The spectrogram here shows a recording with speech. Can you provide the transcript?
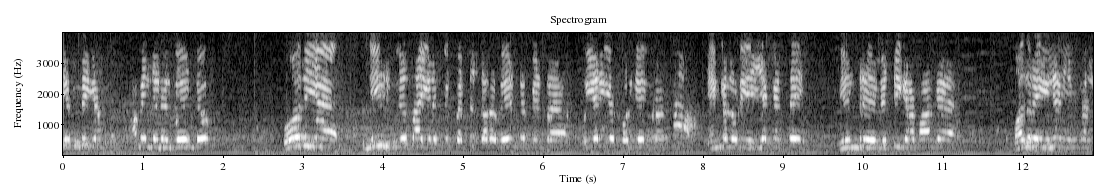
நிர்ணயம் அமைந்திட வேண்டும். போதிய நீர் விவசாயிகளுக்கு பெற்றுத்தர வேண்டும் என்ற உயரிய கொள்கையுடன் எங்களுடைய இயக்கத்தை இன்று வெற்றிகரமாக மதுரையிலே எங்கள்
